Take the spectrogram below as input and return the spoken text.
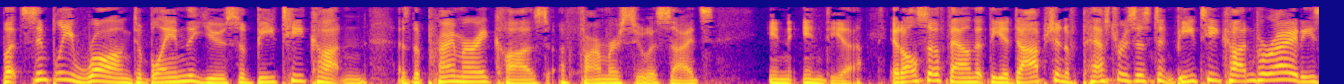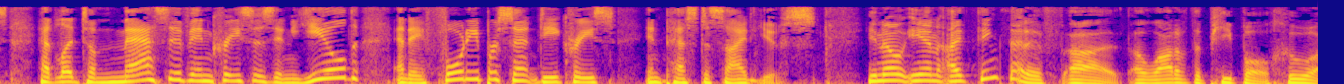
but simply wrong to blame the use of BT cotton as the primary cause of farmer suicides in India. It also found that the adoption of pest resistant BT cotton varieties had led to massive increases in yield and a 40% decrease in pesticide use. You know, Ian, I think that if uh, a lot of the people who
